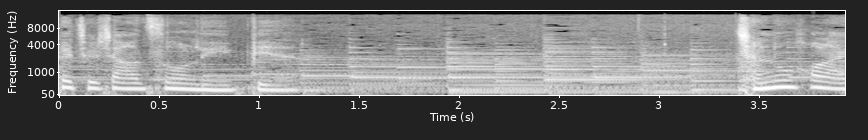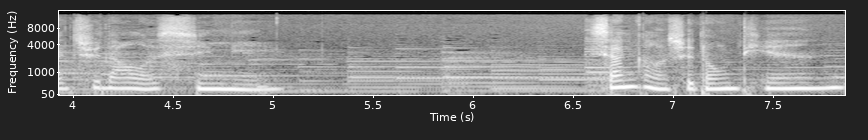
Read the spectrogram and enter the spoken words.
个就叫做离别。陈露后来去到了悉尼，香港是冬天，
